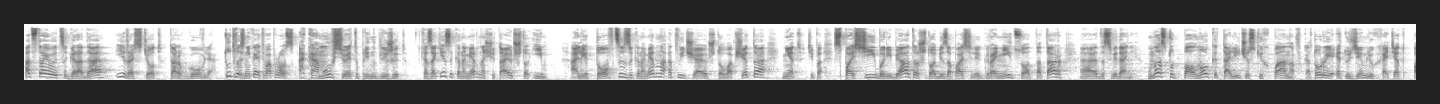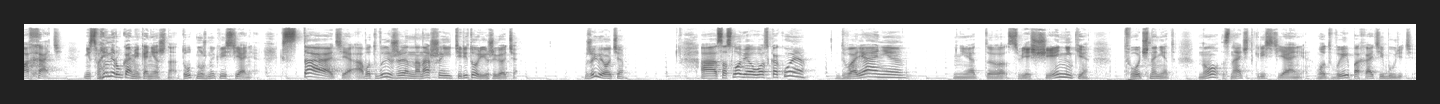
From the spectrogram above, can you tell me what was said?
отстраиваются города и растет торговля. Тут возникает вопрос, а кому все это принадлежит? Казаки закономерно считают, что им. А литовцы закономерно отвечают, что вообще-то нет. Типа, спасибо, ребята, что обезопасили границу от татар, э, до свидания. У нас тут полно католических панов, которые эту землю хотят пахать. Не своими руками, конечно, тут нужны крестьяне. Кстати, а вот вы же на нашей территории живете. Живете. А сословие у вас какое? Дворяне? Нет, э, священники? Точно нет. Ну, значит, крестьяне. Вот вы пахать и будете.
